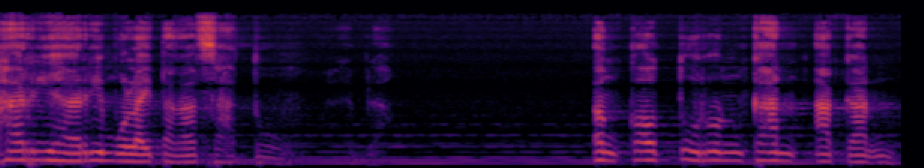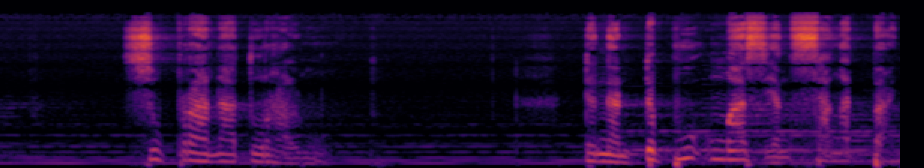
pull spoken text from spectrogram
Hari-hari mulai tanggal 1. Engkau turunkan akan supranaturalmu. Dengan debu emas yang sangat banyak.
